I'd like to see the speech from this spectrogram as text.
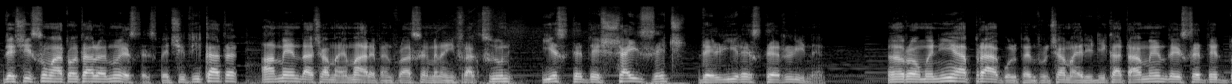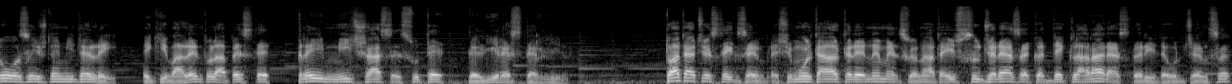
Deși suma totală nu este specificată, amenda cea mai mare pentru asemenea infracțiuni este de 60 de lire sterline. În România, pragul pentru cea mai ridicată amendă este de 20.000 de lei, echivalentul la peste 3600 de lire sterline. Toate aceste exemple și multe altele nemenționate aici sugerează că declararea stării de urgență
